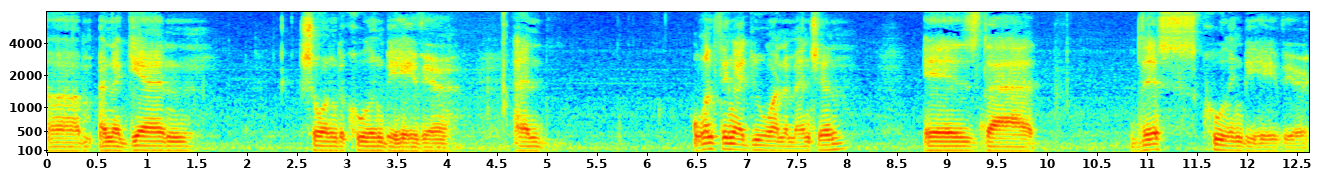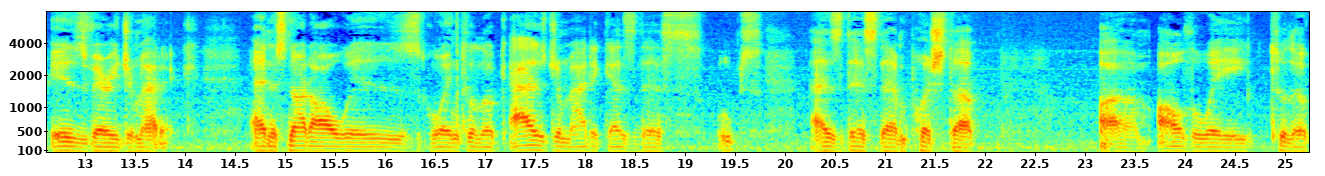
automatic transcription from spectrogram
Um, and again, showing the cooling behavior. And one thing I do want to mention is that this cooling behavior is very dramatic. And it's not always going to look as dramatic as this oops as this then pushed up um, all the way to the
